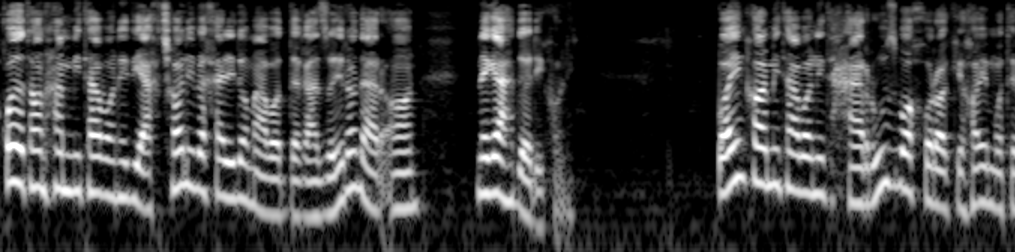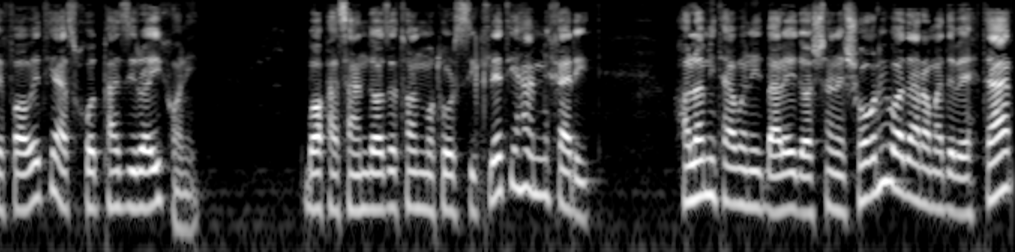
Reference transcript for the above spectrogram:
خودتان هم می توانید یخچالی بخرید و مواد غذایی را در آن نگهداری کنید. با این کار می توانید هر روز با خوراکی های متفاوتی از خود پذیرایی کنید. با پسندازتان موتورسیکلتی هم می خرید حالا می توانید برای داشتن شغلی با درآمد بهتر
